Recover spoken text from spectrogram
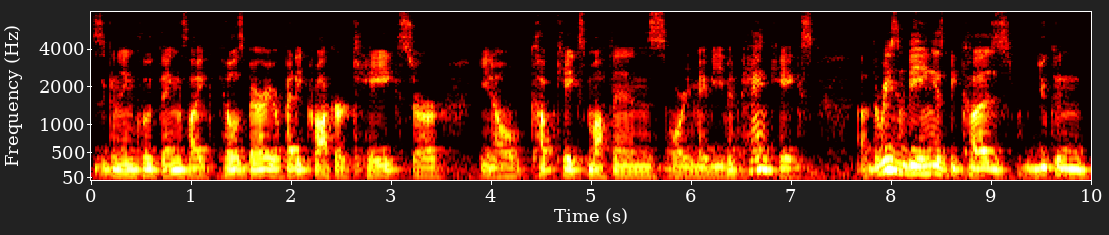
This is going to include things like Pillsbury or Betty Crocker cakes or, you know, cupcakes, muffins, or maybe even pancakes. Uh, the reason being is because you can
